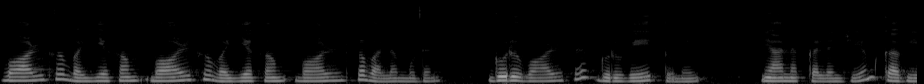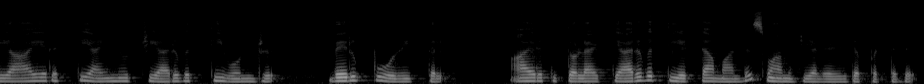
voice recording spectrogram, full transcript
வாழ்க வையகம் வாழ்க வையகம் வாழ்க வளமுடன். குரு வாழ்க குருவே துணை. ஞானக்களஞ்சியம் கவி ஆயிரத்தி ஐநூற்றி அறுபத்தி ஒன்று. வெறுப்பு ஒழித்தல். ஆயிரத்தி தொள்ளாயிரத்தி அறுபத்தி எட்டாம் ஆண்டு சுவாமிஜியால் எழுதப்பட்டது.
